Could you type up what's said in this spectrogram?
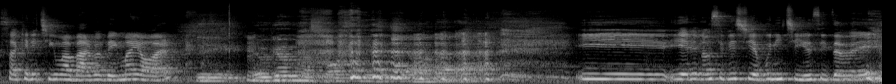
só que ele tinha uma barba bem maior. Sim. Eu vi algumas fotos dele, assim, E, e ele não se vestia bonitinho assim também.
